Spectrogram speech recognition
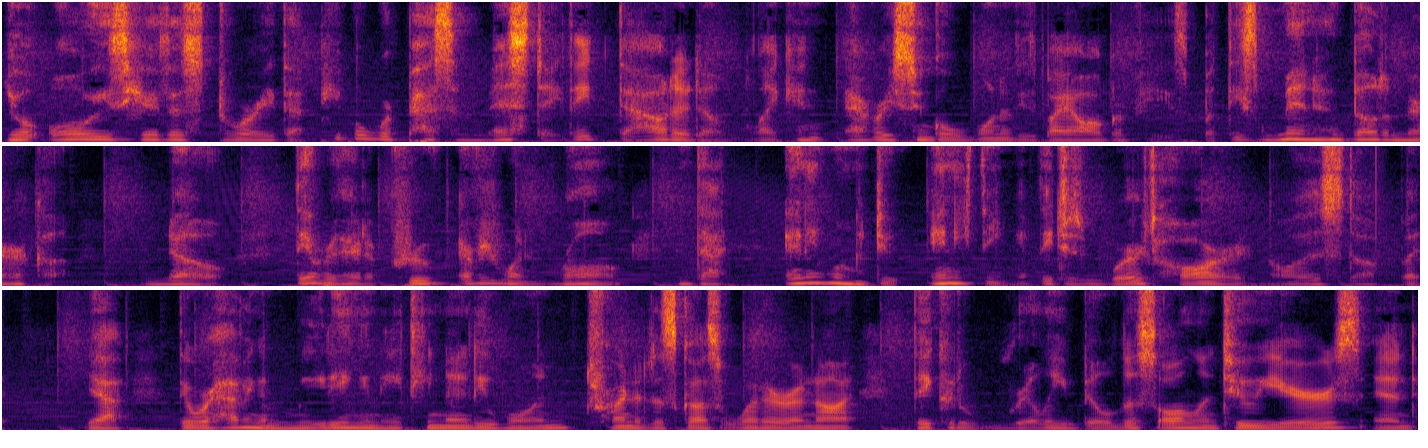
you'll always hear this story that people were pessimistic. They doubted them, like in every single one of these biographies. But these men who built America, no, they were there to prove everyone wrong and that anyone could do anything if they just worked hard and all this stuff. But yeah, they were having a meeting in 1891 trying to discuss whether or not they could really build this all in two years, and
